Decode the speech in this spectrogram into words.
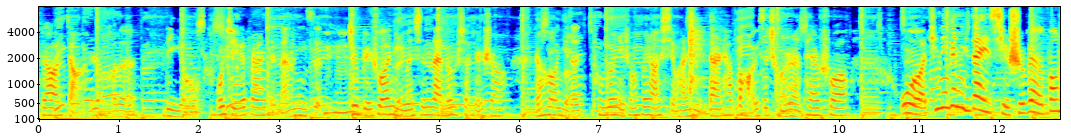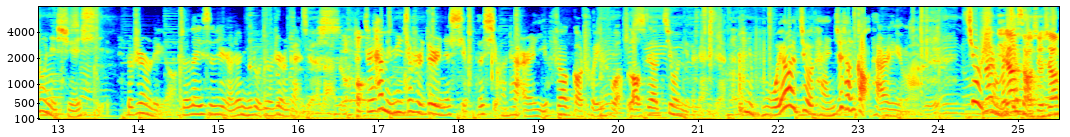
不要讲任何的理由。我举一个非常简单的例子，就比如说你们现在都是小学生，然后你的同桌女生非常喜欢你，但是她不好意思。承认，她就说，我天天跟你在一起是为了帮助你学习，就这种理由，就类似这种，就女主就是这种感觉的，就是她明明就是对人家喜欢的喜欢她而已，非要搞出一副老子要救你的感觉，就你不要救她，你就想搞她而已嘛，就是那你让小学生，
